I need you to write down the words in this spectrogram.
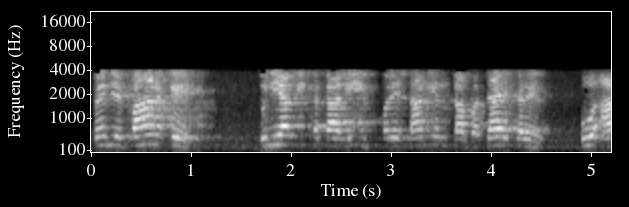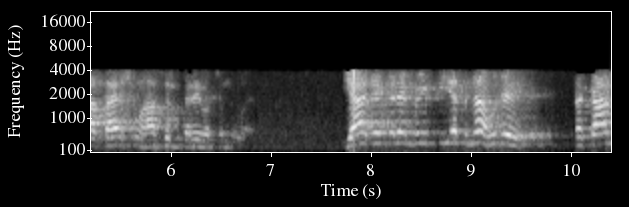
پہنچے پان کے دنیاوی تکالیف پریشانی کا بچائے کرے، وہ آسائشوں حاصل کرے وچن ہوا ہے۔ یا جے کرے، ملکیت کر ہوجائے تکان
